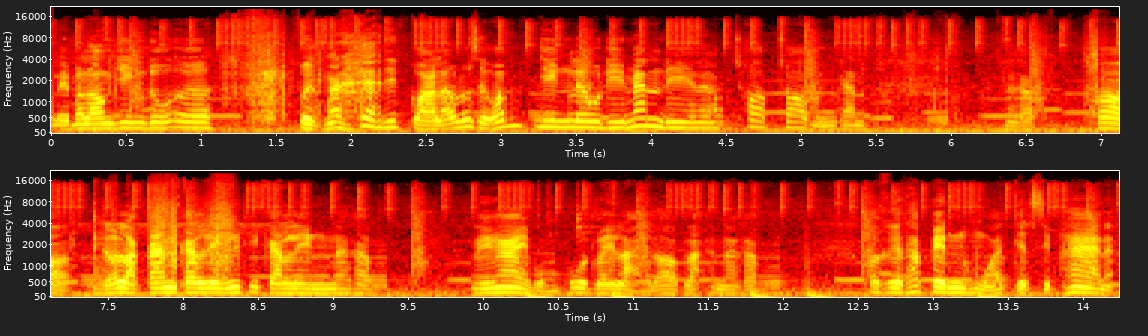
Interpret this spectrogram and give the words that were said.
เลยมาลองยิงดูเออฝึกมาได้อาทิตย์กว่าแล้วรู้สึกว่ายิงเร็วดีแม่นดีนะครับ ชอบชอบเหมือนกัน นะครับ ก็เดี๋ยวหลักการการเล็งวิธีการเล็งนะครับ ง่ายๆผมพูดไว้หลายรอบล้วนะครับ ก็คือถ้าเป็นหัว 75เนี่ย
